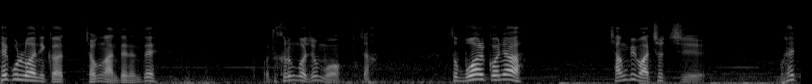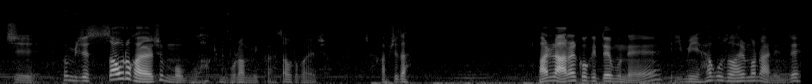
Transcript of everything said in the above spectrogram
해골로 하니까 적응 안 되는데 어떤 그런 거죠 뭐. 자, 그래서 뭐 할 거냐? 장비 맞췄지, 뭐 했지. 그럼 이제 싸우러 가야죠. 뭐, 뭐 하긴 뭘 합니까? 싸우러 가야죠. 자, 갑시다. 말을 안 할 거기 때문에 이미 하고서 할 만은 아닌데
